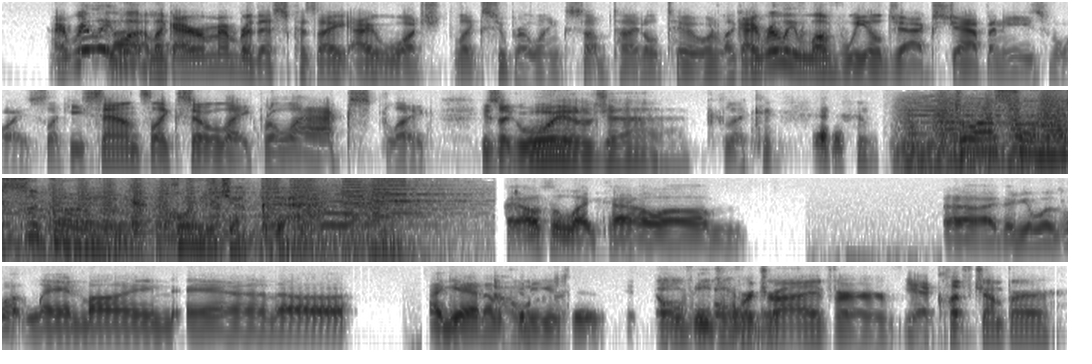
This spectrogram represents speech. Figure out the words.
I really love, like, I remember this because I, I watched, like, Super Link subtitle too. And, like, I really love Wheeljack's Japanese voice. Like, he sounds, like, so, like, relaxed. Like, he's like, Wheeljack. Like, Transformer Super Link, Wheeljack. I also liked how, um, uh, I think it was what Landmine and uh, again I'm Oh, gonna use it. Uh, Commander. Overdrive or yeah, Cliff Jumper.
